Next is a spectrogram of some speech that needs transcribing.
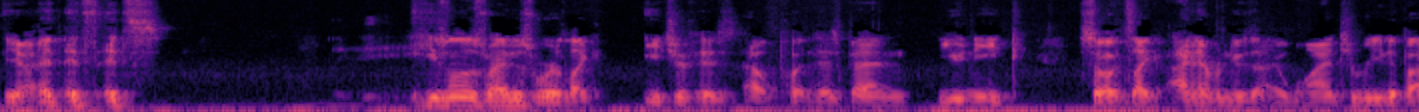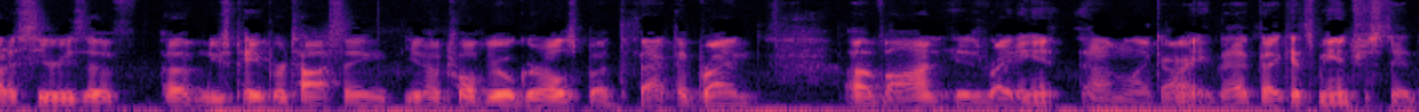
you know, it, it's it's he's one of those writers where like each of his output has been unique. So it's like I never knew that I wanted to read about a series of of newspaper tossing, you know, twelve year old girls. But the fact that Brian uh, Vaughan is writing it, I'm like, all right, that that gets me interested.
